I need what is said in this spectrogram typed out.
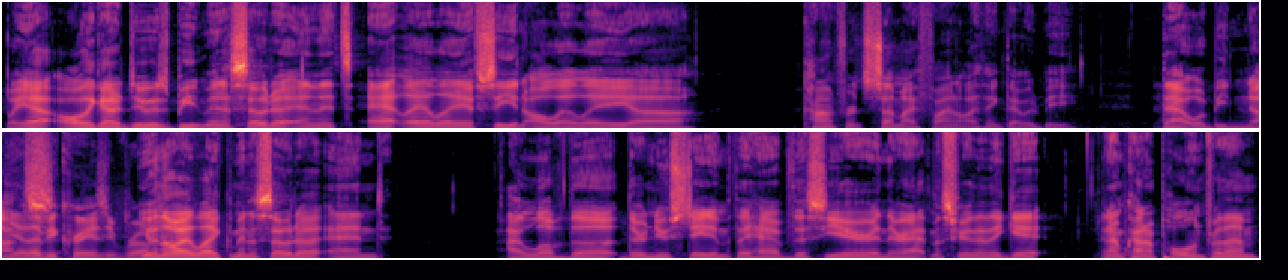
But yeah, all they got to do is beat Minnesota and it's at LAFC and all LA uh, conference semifinal. I think that would be that would be nuts. yeah, that'd be crazy, bro. Even though I like Minnesota and I love the their new stadium that they have this year and their atmosphere that they get, and I'm kind of pulling for them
